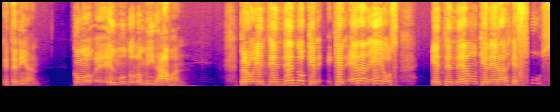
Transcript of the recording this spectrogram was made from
que tenían, como el mundo lo miraban. Pero entendiendo quién, quién eran ellos, entendieron quién era Jesús.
